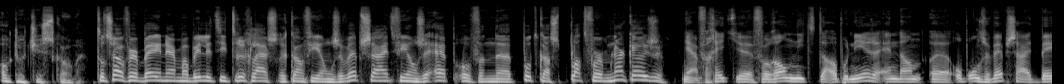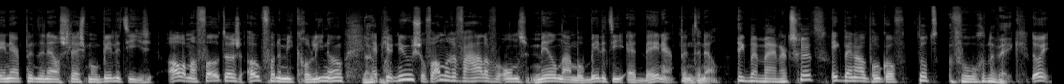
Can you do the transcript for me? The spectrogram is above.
autootjes komen. Tot zover BNR Mobility. Terugluisteren kan via onze website, via onze app of een eh, podcastplatform naar keuze. Ja, vergeet je vooral niet te abonneren. En dan eh, op onze website bnr.nl slash mobility allemaal foto's, ook van de Microlino. Heb je nieuws of andere verhalen voor ons? Mail naar mobility.bnr.nl. Ik ben Meijnerd Schut. Ik ben Oud Broekhoff. Tot volgende week. Doei.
